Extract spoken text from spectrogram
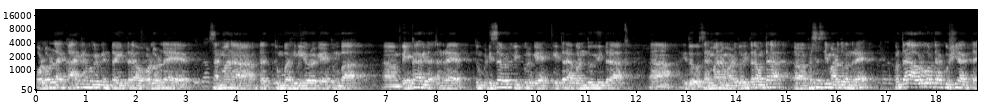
ಒಳ್ಳೊಳ್ಳೆ ಕಾರ್ಯಕ್ರಮಗಳಿಗಿಂತ ಈ ತರ ಒಳ್ಳೊಳ್ಳೆ ಸನ್ಮಾನ ತುಂಬಾ ಹಿರಿಯವರಿಗೆ ತುಂಬಾ ಬೇಕಾಗಿದೆ. ಅಂದ್ರೆ, ತುಂಬ ಡಿಸರ್ವ್ಡ್ ಪೀಪಲ್ಗೆ ಈ ತರ ಬಂದು, ಈ ತರ ಇದು ಸನ್ಮಾನ ಮಾಡುದು, ಈ ತರ ಒಂಥರ ಪ್ರಶಸ್ತಿ ಮಾಡುದು ಅಂದ್ರೆ ಒಂಥರ ಅವ್ರಿಗೂ ಒಂಥರ ಖುಷಿ ಆಗುತ್ತೆ.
